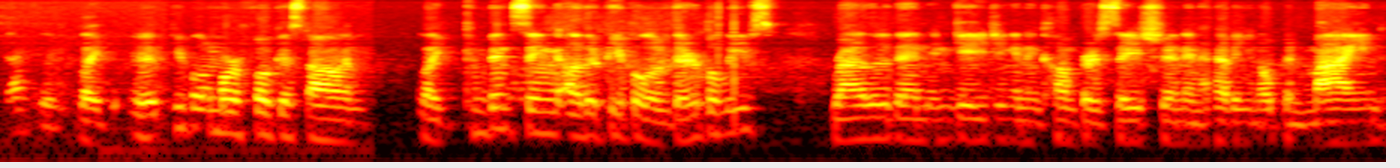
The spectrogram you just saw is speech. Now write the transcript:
Exactly. Like uh, people are more focused on like convincing other people of their beliefs rather than engaging in a conversation and having an open mind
